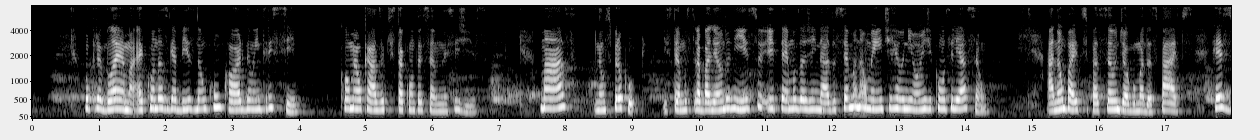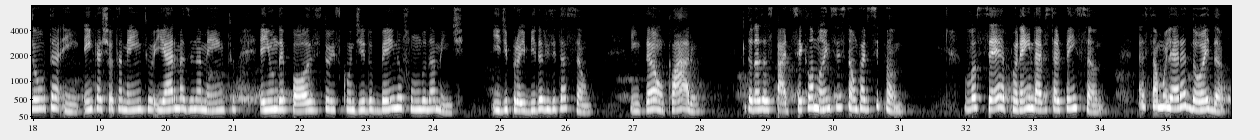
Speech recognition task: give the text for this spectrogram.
O problema é quando as Gabis não concordam entre si, como é o caso que está acontecendo nesses dias. Mas não se preocupe, estamos trabalhando nisso e temos agendado semanalmente reuniões de conciliação. A não participação de alguma das partes resulta em encaixotamento e armazenamento em um depósito escondido bem no fundo da mente e de proibida visitação. Então, claro, todas as partes reclamantes estão participando. Você, porém, deve estar pensando: essa mulher é doida,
